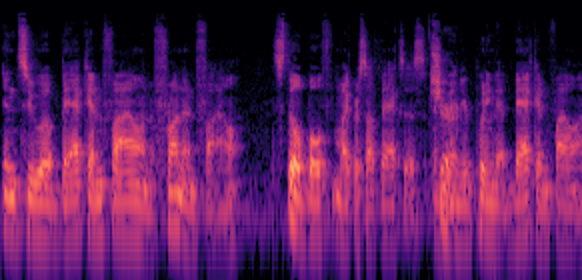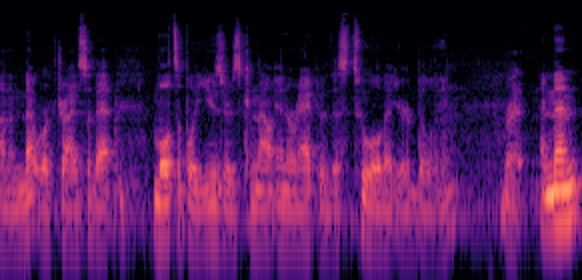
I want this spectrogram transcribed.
into a back end file and a front end file, still both Microsoft Access, and Sure. then you're putting that back end file on a network drive so that multiple users can now interact with this tool that you're building. Right. And then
